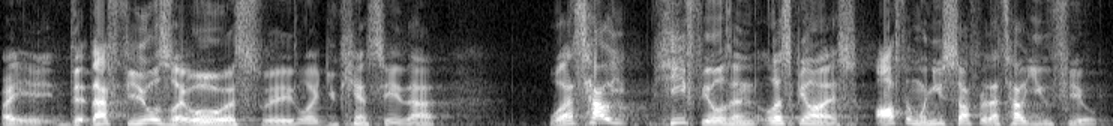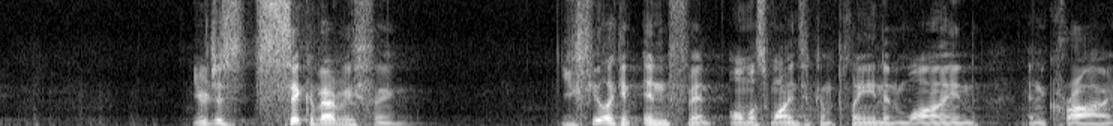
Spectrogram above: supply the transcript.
Right? That feels like, oh, that's like, you can't say that. Well, that's how he feels, and let's be honest, often when you suffer, that's how you feel. You're just sick of everything. You feel like an infant almost wanting to complain and whine and cry.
